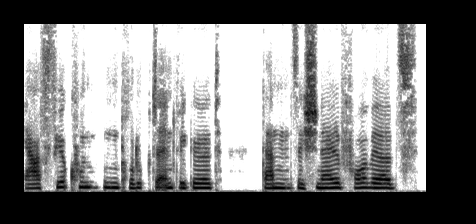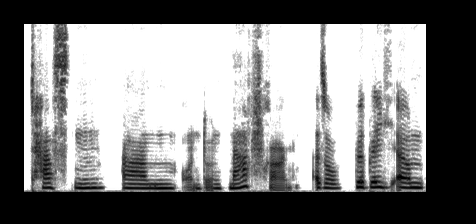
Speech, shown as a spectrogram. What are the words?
ja für Kunden Produkte entwickelt, dann sich schnell vorwärts tasten ähm, und, und nachfragen. Also wirklich ähm,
